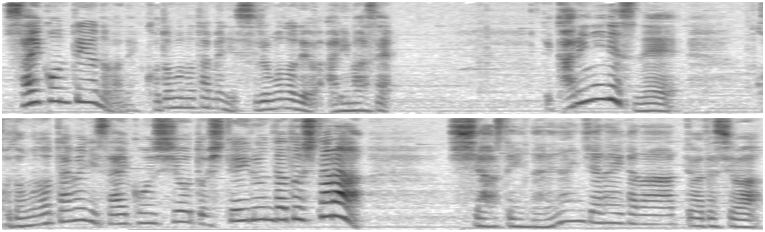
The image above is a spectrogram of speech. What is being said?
再婚っていうのはね子供のためにするものではありません。で仮にですね子供のために再婚しようとしているんだとしたら幸せになれないんじゃないかなって私は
